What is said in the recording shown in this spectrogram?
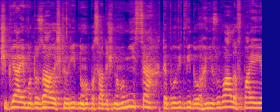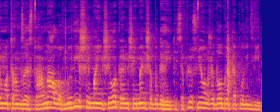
Чіпляємо до залишків рідного посадочного місця, тепловідвід організували, впаюємо транзистор. Аналог новіший, менший опір, інший менше буде грітися. Плюс в нього вже добрий тепловідвід.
